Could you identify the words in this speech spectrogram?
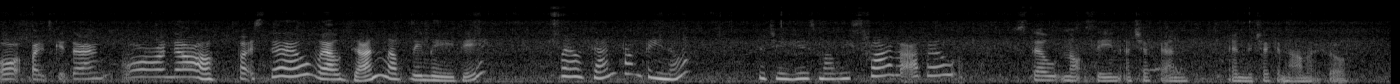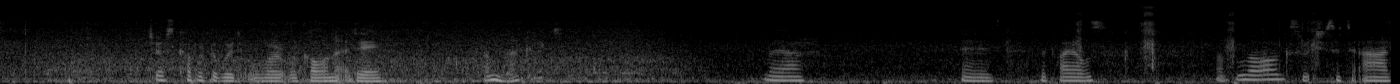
Oh, about to get down. Oh no, but still, well done, lovely lady. Well done, Bambino. Did you use my wee spar that I built? Still not seen a chicken in the chicken hammock though. Just covered the wood over, we're calling it a day. I'm knackered. There is the piles of logs, which is to add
